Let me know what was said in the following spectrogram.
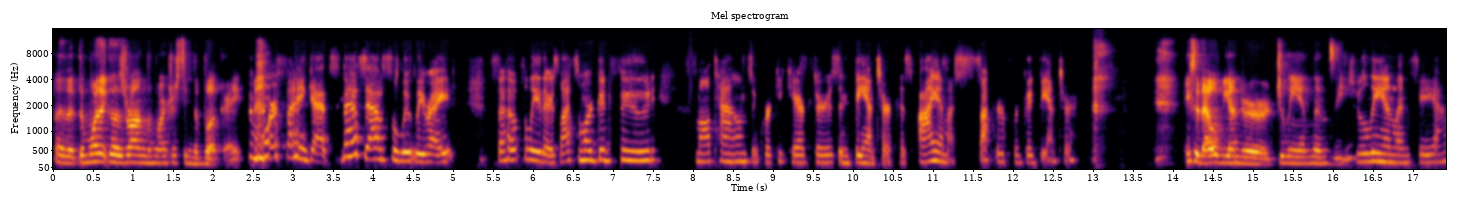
well, the, the more that goes wrong, the more interesting the book, right? the more fun it gets. That's absolutely right. So hopefully there's lots more good food, small towns and quirky characters and banter because I am a sucker for good banter. You said that will be under Julie Anne Lindsey. Julianne Lindsay, yeah.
